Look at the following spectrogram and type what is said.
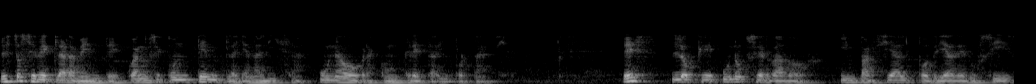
Esto se ve claramente cuando se contempla y analiza una obra concreta de importancia. Es lo que un observador imparcial podría deducir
